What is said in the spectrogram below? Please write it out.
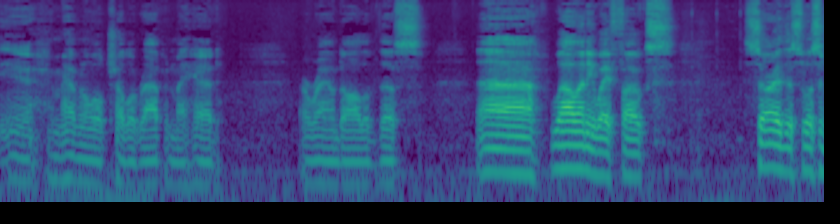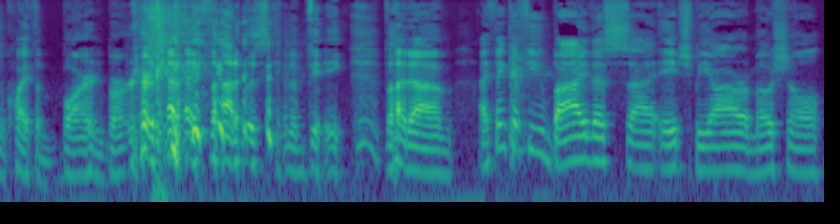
yeah, I'm having a little trouble wrapping my head around all of this. Uh, well, anyway, folks, sorry this wasn't quite the barn burner that I thought it was going to be, but um, I think if you buy this uh, HBR emotional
